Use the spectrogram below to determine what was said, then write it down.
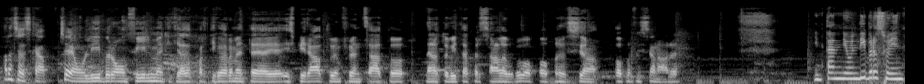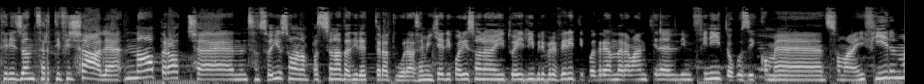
Francesca, c'è un libro o un film che ti ha particolarmente ispirato o influenzato nella tua vita personale o professionale? Intendi un libro sull'intelligenza artificiale? No, però c'è, nel senso, io sono un'appassionata di letteratura. Se mi chiedi quali sono i tuoi libri preferiti, potrei andare avanti nell'infinito, così come insomma i film.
